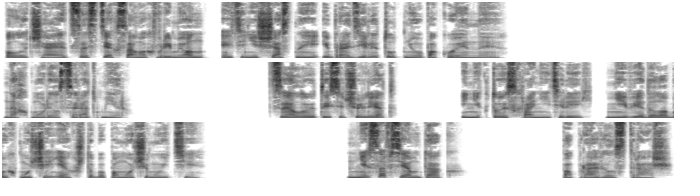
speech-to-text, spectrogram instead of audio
«Получается, с тех самых времен эти несчастные и бродили тут неупокоенные?» Нахмурился Ратмир. «Целую тысячу лет?» И никто из хранителей не ведал об их мучениях, чтобы помочь ему идти. «Не совсем так», — поправил страж.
